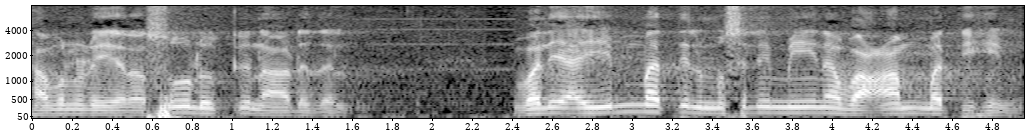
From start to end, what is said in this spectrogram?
அவனுடைய ரசூலுக்கு நாடுதல். வலி ஐம்மத்தில் முஸ்லிமீன வாம்மத்திஹிம்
